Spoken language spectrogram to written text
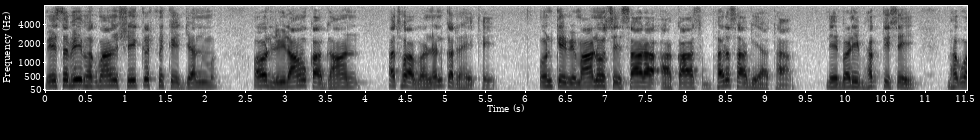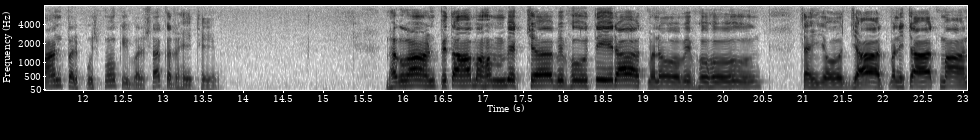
वे सभी भगवान श्री कृष्ण के जन्म और लीलाओं का गान अथवा वर्णन कर रहे थे। उनके विमानों से सारा आकाश भर सा गया था। वे बड़ी भक्ति से भगवान पर पुष्पों की वर्षा कर रहे थे। भगवान पितामहम वीक्ष विभूतिरात्मनो विभु। संयोज्यात्मनि चात्मान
